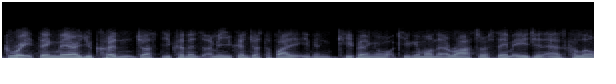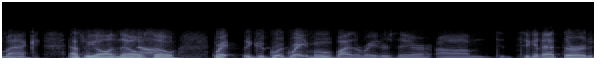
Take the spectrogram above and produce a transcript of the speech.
great thing there. You couldn't just you couldn't I mean you couldn't justify even keeping keeping him on that roster. Same agent as Khalil Mack, as we all know. No. So great great move by the Raiders there um, to, to get that third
